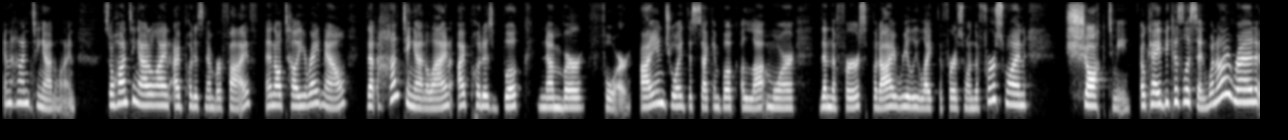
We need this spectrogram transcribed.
and Hunting Adeline. So, Haunting Adeline, I put as number five. And I'll tell you right now that Hunting Adeline, I put as book number four. I enjoyed the second book a lot more than the first, but I really liked the first one. The first one shocked me, okay? Because listen, when I read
